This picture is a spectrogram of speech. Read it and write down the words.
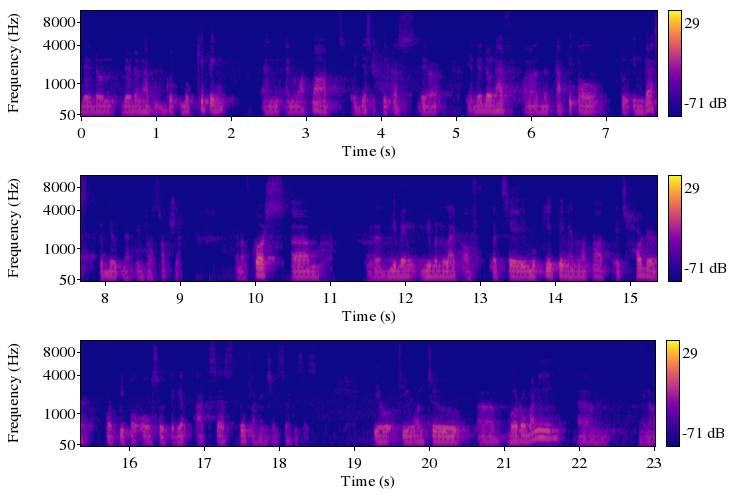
They don't they don't have good bookkeeping and and whatnot. just because they are they don't have uh, the capital to invest to build that infrastructure. And of course, um, you know, given given lack of let's say bookkeeping and whatnot, it's harder for people also to get access to financial services. You, know, if you want to uh, borrow money, um, you know,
